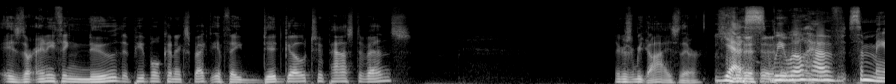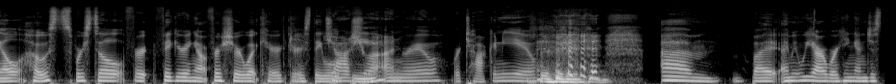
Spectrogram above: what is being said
is there anything new that people can expect if they did go to past events? There's gonna be guys there. Yes, we will have some male hosts. We're still for figuring out for sure what characters they will Joshua be. Unruh, we're talking to you. Um, but I mean, we are working on just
